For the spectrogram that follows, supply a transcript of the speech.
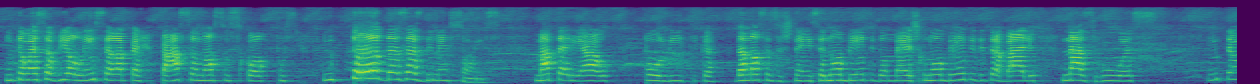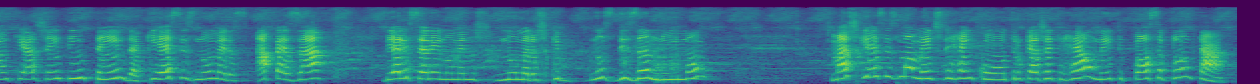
Então essa violência ela perpassa nossos corpos em todas as dimensões, material, política, da nossa existência, no ambiente doméstico, no ambiente de trabalho, nas ruas. Então que a gente entenda que esses números, apesar de eles serem números, números que nos desanimam, mas que esses momentos de reencontro que a gente realmente possa plantar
